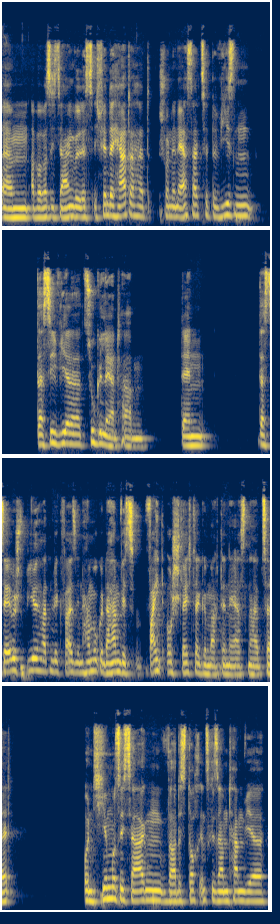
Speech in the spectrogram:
Ähm, aber was ich sagen will, ist, ich finde, Hertha hat schon in der ersten Halbzeit bewiesen, dass sie wieder zugelernt haben. Denn dasselbe Spiel hatten wir quasi in Hamburg und da haben wir es weitaus schlechter gemacht in der ersten Halbzeit. Und hier muss ich sagen, war das doch insgesamt haben wir,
